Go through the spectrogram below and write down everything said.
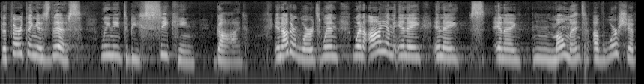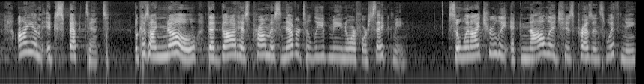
The third thing is this we need to be seeking God. In other words, when, when I am in a, in, a, in a moment of worship, I am expectant because I know that God has promised never to leave me nor forsake me. So when I truly acknowledge His presence with me,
